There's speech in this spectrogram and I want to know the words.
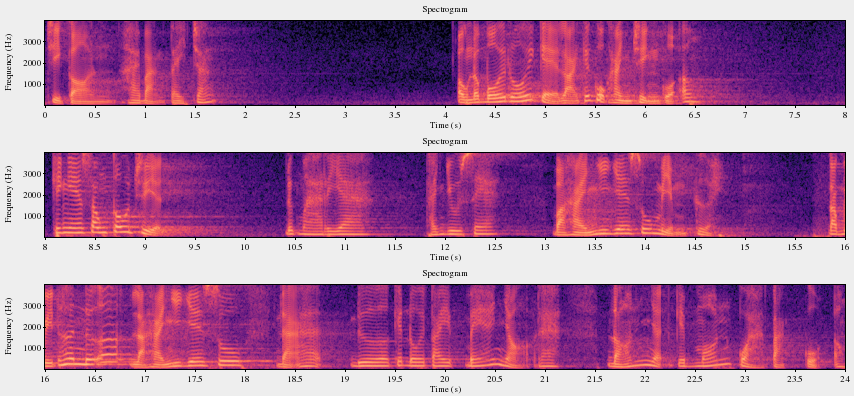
chỉ còn hai bàn tay trắng. Ông đã bối rối kể lại cái cuộc hành trình của ông. Khi nghe xong câu chuyện, Đức Maria, Thánh Giuse và Hải Nhi Giêsu mỉm cười. Đặc biệt hơn nữa là Hải Nhi Giêsu đã đưa cái đôi tay bé nhỏ ra đón nhận cái món quà tặng của ông.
